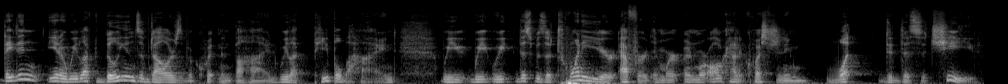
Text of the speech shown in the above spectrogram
They didn't. You know, we left billions of dollars of equipment behind. We left people behind. We we, we this was a twenty year effort, and we're and we're all kind of questioning what did this achieve,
